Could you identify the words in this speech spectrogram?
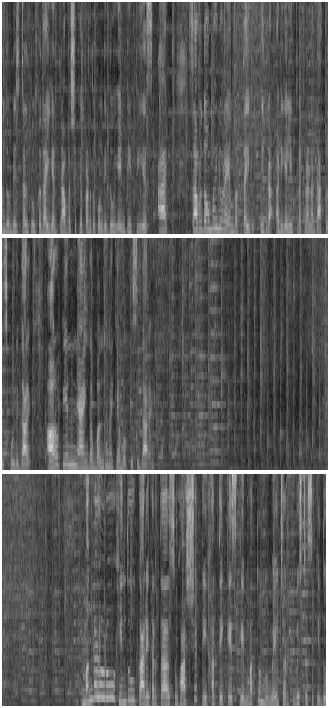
ಒಂದು ಡಿಜಿಟಲ್ ತೂಕದ ಯಂತ್ರ ವಶಕ್ಕೆ ಪಡೆದುಕೊಂಡಿದ್ದು ಎನ್ಟಿಪಿಎಸ್ ಆಕ್ಟ್ ಸಾವಿರದ ಒಂಬೈನೂರ ಎಂಬತ್ತೈದು ಇದರ ಅಡಿಯಲ್ಲಿ ಪ್ರಕರಣ ದಾಖಲಿಸಿಕೊಂಡಿದ್ದಾರೆ. ಆರೋಪಿಯನ್ನು ನ್ಯಾಯಾಂಗ ಬಂಧನಕ್ಕೆ ಒಪ್ಪಿಸಿದ್ದಾರೆ. ಮಂಗಳೂರು ಹಿಂದೂ ಕಾರ್ಯಕರ್ತ ಸುಹಾಸ್ ಶೆಟ್ಟಿ ಹತ್ಯೆ ಕೇಸ್ಗೆ ಮತ್ತೊಂದು ಮೇಜರ್ ಟ್ವಿಸ್ಟ್ ಸಿಕ್ಕಿದ್ದು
